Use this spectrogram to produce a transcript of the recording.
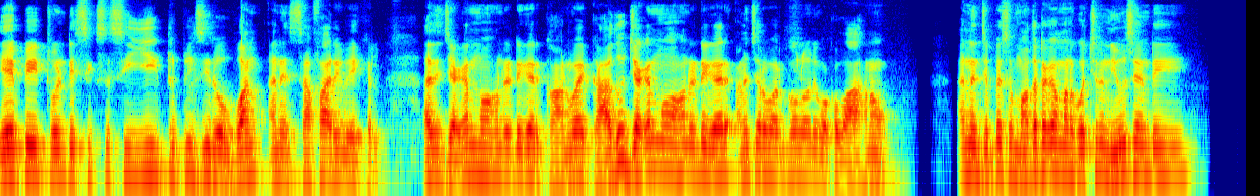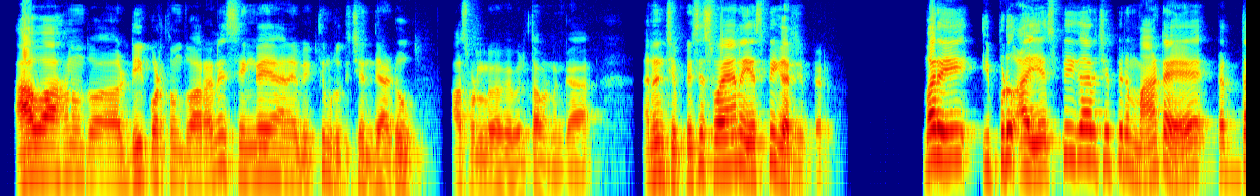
AP twenty six CE triple zero one అనే సఫారీ వెహికల్. అది జగన్మోహన్ రెడ్డి గారి కాన్వాయ్ కాదు జగన్మోహన్ రెడ్డి గారి అనుచర వర్గంలోని ఒక వాహనం. అని నేను చెప్పేసి మొదటగా మనకు వచ్చిన న్యూస్ ఏంటి? ఆ వాహనం ద్వారా ఢీ కొడతం ద్వారానే సింగయ్య అనే వ్యక్తి మృతి చెందాడు. హాస్పిటల్ వెళ్తూ ఉండగా అని చెప్పేసి స్వయాన ఎస్పీ గారు చెప్పారు. మరి ఇప్పుడు ఆ ఎస్పీ గారు చెప్పిన మాటే పెద్ద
